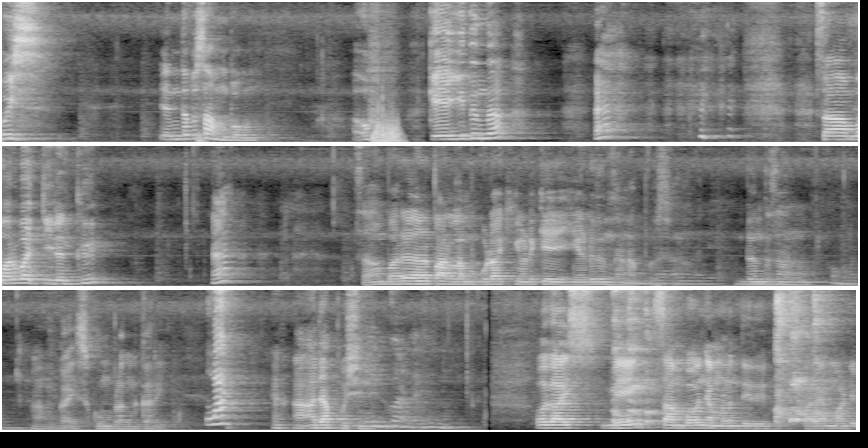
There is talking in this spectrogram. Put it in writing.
ഗുയ്സ് എന്താ സംഭവം? ഓ കേക്ക് തിന്ന? സാമ്പാർ പറ്റിയില്ല എനിക്ക്. ഏ? സാമ്പാർ പള്ളം കൂടെ ആക്കിക്കൊണ്ട് കേക്കിക്കൊണ്ട് തിന്നാണ് അപ്പൊ ഇതെന്താ സാധനം? ആ ഗൈസ് കുമ്പളങ്ങ കറി. അത് അപ്പൂഷിന് അപ്പോൾ ഗൈസ് മെയിൻ സംഭവം നമ്മൾ എന്ത് ചെയ്ത് പറയാൻ വേണ്ടി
